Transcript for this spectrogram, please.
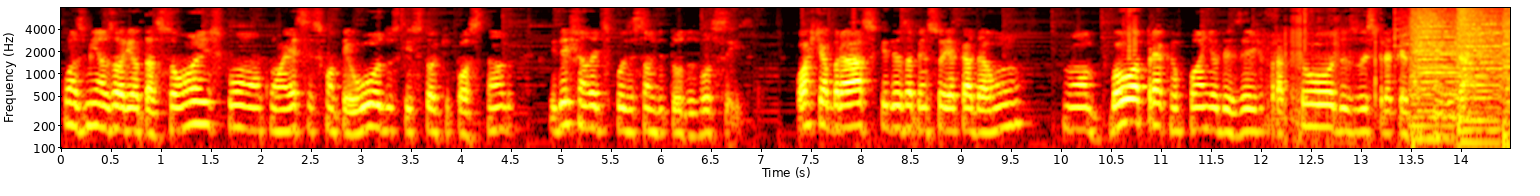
com as minhas orientações, com, com esses conteúdos que estou aqui postando e deixando à disposição de todos vocês. Forte abraço, que Deus abençoe a cada um. Uma boa pré-campanha eu desejo para todos os pretendentes candidatos.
